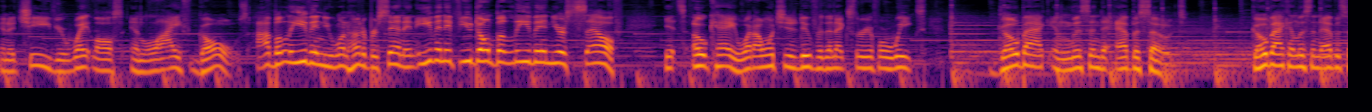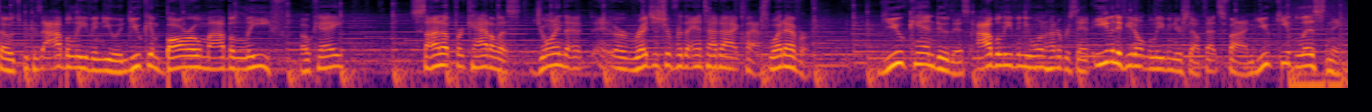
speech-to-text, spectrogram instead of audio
and achieve your weight loss and life goals. I believe in you 100% and even if you don't believe in yourself, it's okay. What I want you to do for the next 3 or 4 weeks, go back and listen to episodes Go back and listen to episodes because I believe in you and you can borrow my belief, okay? Sign up for Catalyst, join the uh, or register for the anti-diet class, whatever. You can do this. I believe in you 100%. Even if you don't believe in yourself, that's fine. You keep listening.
